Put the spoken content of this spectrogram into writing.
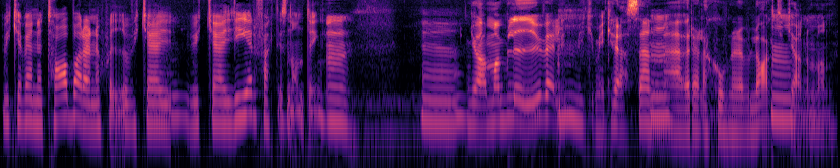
vilka vänner tar bara energi och vilka, vilka ger faktiskt någonting. Mm. Eh, Ja, man blir ju väldigt mycket mer kräsen med relationer överlag tycker jag. När man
